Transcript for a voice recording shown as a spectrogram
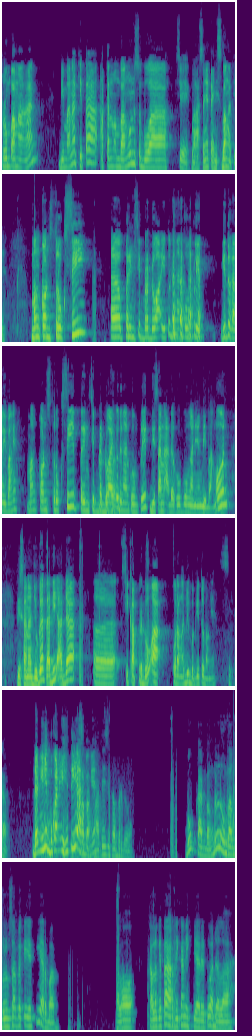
perumpamaan di mana kita akan membangun sebuah, cih, bahasanya teknis banget ya, mengkonstruksi uh, prinsip berdoa itu dengan komplit. gitu kali Bang ya. Mengkonstruksi prinsip berdoa itu dengan komplit. Di sana ada hubungan yang dibangun. Di sana juga tadi ada uh, sikap berdoa. Kurang lebih begitu Bang ya. Sikap. Dan ini bukan ikhtiar sikap Bang ya. Hati sikap berdoa. Bukan Bang, belum Bang, belum sampai ke ikhtiar Bang. Kalau kalau kita artikan ikhtiar itu adalah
